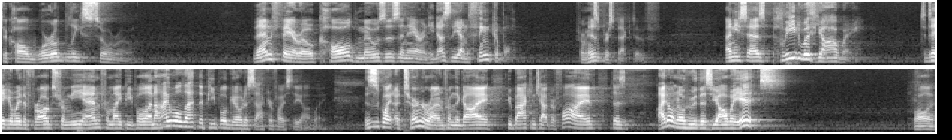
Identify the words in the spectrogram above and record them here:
to call worldly sorrow. Then Pharaoh called Moses and Aaron. He does the unthinkable from his perspective. And he says, Plead with Yahweh to take away the frogs from me and from my people, and I will let the people go to sacrifice to Yahweh. This is quite a turnaround from the guy who, back in chapter 5, says, I don't know who this Yahweh is. Well,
